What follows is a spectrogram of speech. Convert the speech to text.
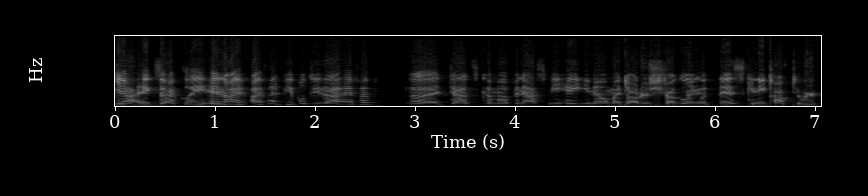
Yeah, exactly. And I've I've had people do that. I've had uh, dads come up and ask me, hey, you know, my daughter's struggling with this. Can you talk to her?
